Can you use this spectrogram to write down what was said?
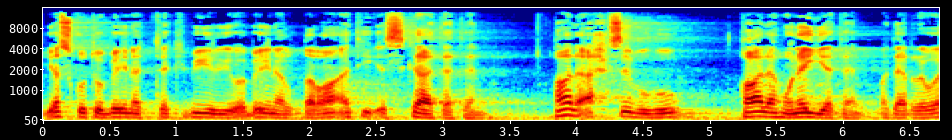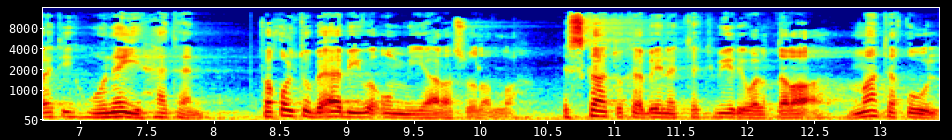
يسكت بين التكبير وبين القراءة إسكاتة. قال أحسبه؟ قال هنية. ودر روايته هنيهة. فقلت بأبي وأمي يا رسول الله إسكاتك بين التكبير والقراءة ما تقول؟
